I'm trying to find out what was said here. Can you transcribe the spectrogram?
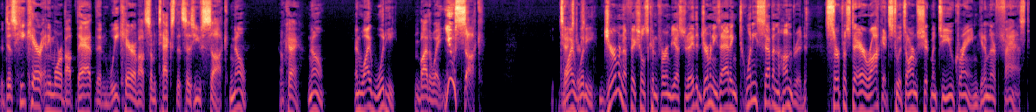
Does he care any more about that than we care about some text that says you suck? No. Okay. No. And why would he? And by the way, you suck. Texters. Why would he? German officials confirmed yesterday that Germany's adding 2,700 surface to air rockets to its arms shipment to Ukraine. Get them there fast.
